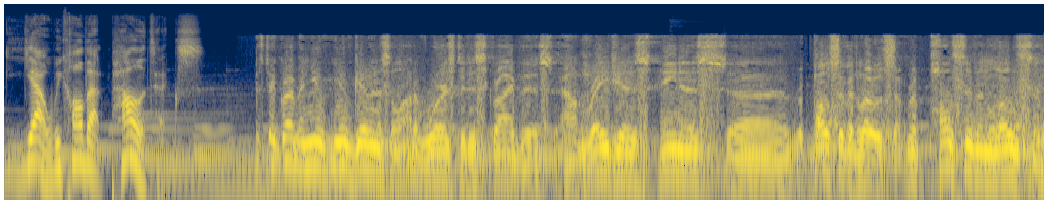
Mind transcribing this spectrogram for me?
Yeah, we call that politics. Mr. Grutman, you've, you've given us a lot of words to describe this outrageous, heinous, uh, repulsive, and loathsome. Repulsive and loathsome.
